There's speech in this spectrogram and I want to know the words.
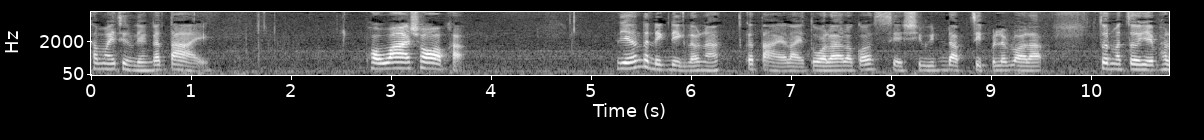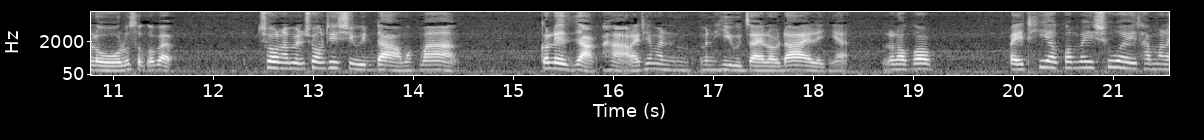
ทำไมถึงเลี้ยงกระต่าย เพราะว่าชอบค่ะ เลี้ยงตั้งแต่เด็กๆแล้วนะ กระต่ายหลายตัวแล้ว แล้วก็เสียชีวิตดับจิตไปเรียบร้อยแล้ว จนมาเจอเยายพะโลรู้สึกว่าแบบ ช่วงนั้นเป็นช่วงที่ชีวิตดาวมากๆ ก็เลยอยากหาอะไรที่มันมันฮิวใจเราได้อะไรเงี้ย แล้วเราก็ไปเที่ยวก็ไม่ช่วยทำอะไร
